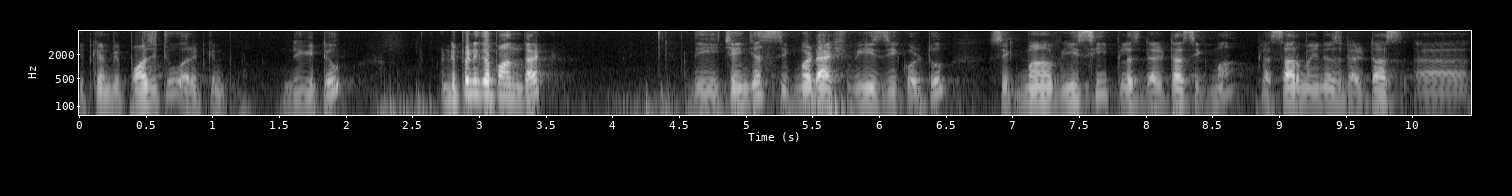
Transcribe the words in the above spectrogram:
it can be positive or it can be negative. Depending upon that, the changes sigma dash V is equal to sigma Vc plus delta sigma plus or minus delta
